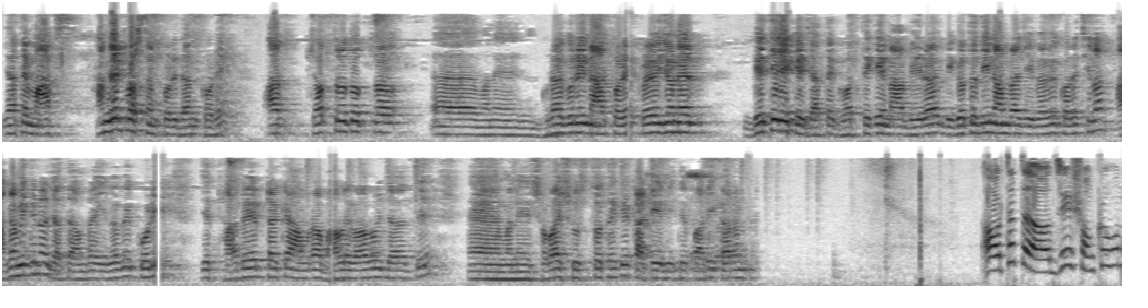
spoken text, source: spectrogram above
যাতে মাস্ক হান্ড্রেড পার্সেন্ট পরিধান করে আর যত্রতত্র আহ, মানে ঘোরাঘুরি না করে প্রয়োজনের ব্যতি রেখে যাতে ঘর থেকে না বের হয়। বিগত দিন আমরা যেভাবে করেছিলাম আগামী দিনেও যাতে আমরা এইভাবে করি যে থার্ড ওয়েভটাকে আমরা ভালোভাবে যাতে মানে সবাই সুস্থ থেকে কাটিয়ে নিতে পারি। কারণ অর্থাৎ যে সংক্রমণ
